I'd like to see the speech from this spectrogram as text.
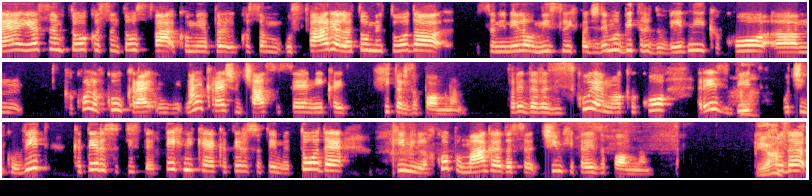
jaz sem to, ko sem, to ustvar, ko, je, ko sem ustvarjala to metodo, sem imela v mislih, pač, da moramo biti radovedni, kako, um, kako lahko v, kraj, v najkrajšem času se nekaj hitro zapomnim. Torej, da raziskujemo, kako res biti učinkovit, katere so tiste tehnike, katere so te metode, ki mi lahko pomagajo, da se čim hitreje zapomnim. Ja. Da,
